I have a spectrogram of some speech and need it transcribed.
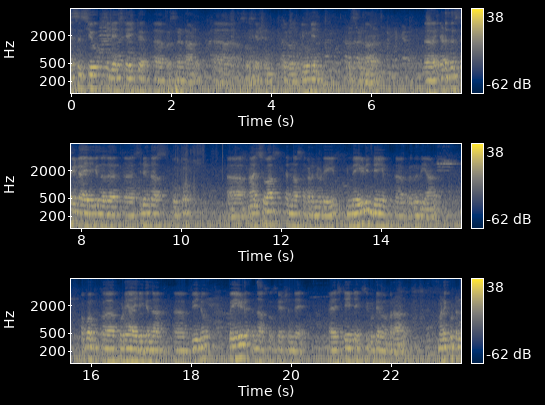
S S U ഇതിന്റെ സ്റ്റേറ്റ് പ്രസിഡന്റാണ് അസോസിയേഷൻ ഒരു യൂണിയൻ പ്രസിഡന്റാണ്. ആ, ഇടത് സൈഡിലായിരിക്കുന്നത് സിനിദാസ് പൂക്കം ആശ്വാസ് എന്ന സംഘടനയുടെയും മെയ്ഡിന്റെയും പ്രതിനിധിയാണ്. ഒപ്പം കൂടെ ആയിരിക്കുന്ന ബിനു പെയ്ഡ് എന്ന അസോസിയേഷന്റെ സ്റ്റേറ്റ് എക്സിക്യൂട്ടീവ് മെമ്പറാണ്. മണിക്കുട്ടൻ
